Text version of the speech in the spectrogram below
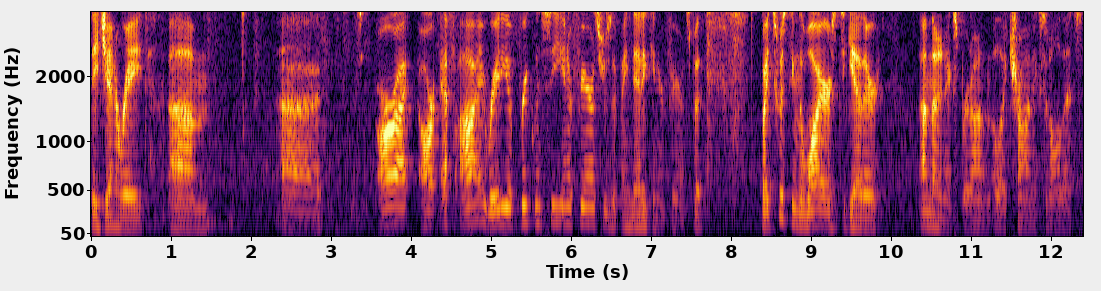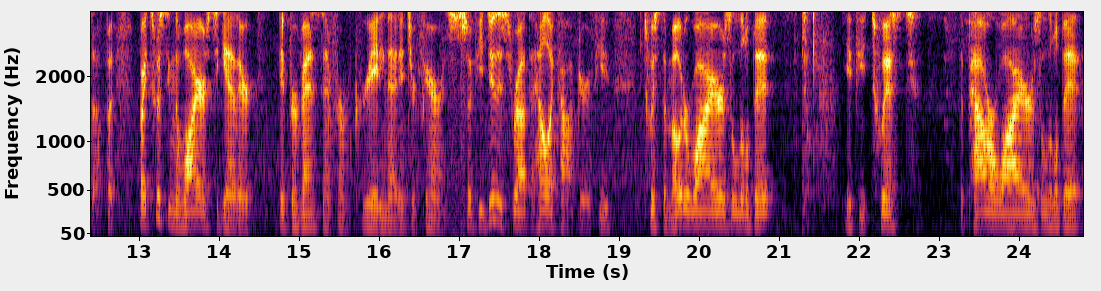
they generate um, uh, RFI, radio frequency interference, or is it magnetic interference? But by twisting the wires together, I'm not an expert on electronics and all that stuff, but by twisting the wires together, it prevents them from creating that interference. So if you do this throughout the helicopter, if you twist the motor wires a little bit, if you twist the power wires a little bit.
